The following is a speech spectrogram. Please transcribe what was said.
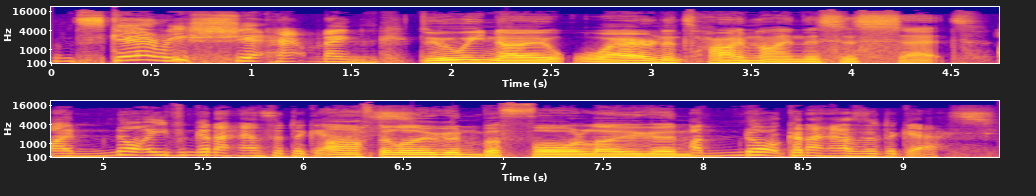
And scary shit happening. Do we know where in the timeline this is set? I'm not even going to hazard a guess. After Logan, before Logan? I'm not going to hazard a guess.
